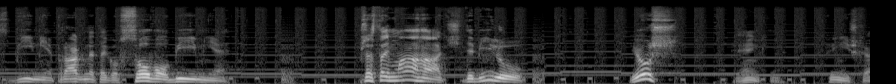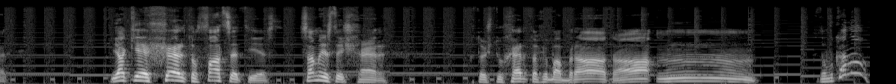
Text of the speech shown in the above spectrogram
zbij mnie, pragnę tego, sowo, bij mnie. Przestań machać, debilu. Już? Pięknie. Finish her. Jakie her to facet jest? Sam jesteś her. Ktoś tu her to chyba brat, a? Mmm. Znowu kanał?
